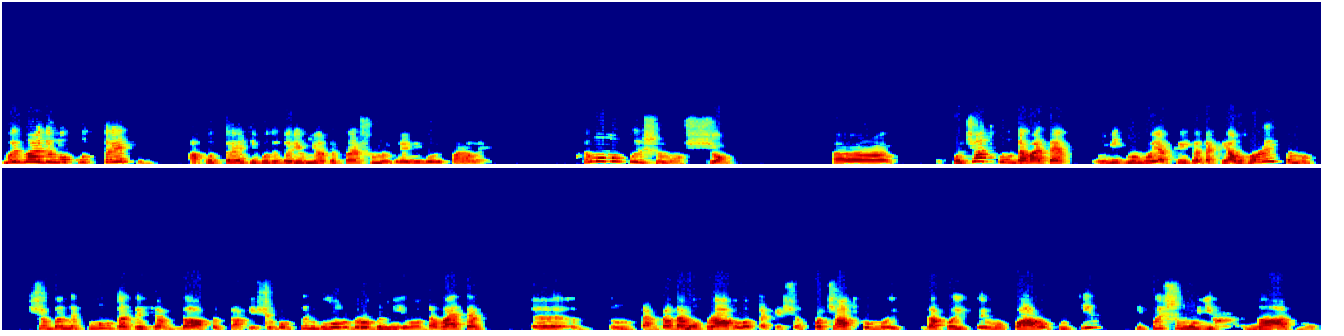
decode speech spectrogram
Ми знайдемо кут третій, а кут третій буде дорівнювати першому і прямі будуть паралельні. Тому ми пишемо, що е, спочатку давайте візьмемо якийсь такий алгоритм, щоб не плутатися в записах і щоб всім було зрозуміло. Давайте ну, так, задамо правило таке, що спочатку ми записуємо пару кутів і пишемо їх назву,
